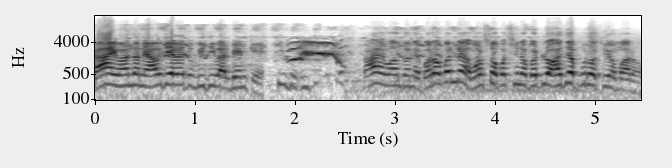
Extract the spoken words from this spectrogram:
કાંઈ વાંધો નહીં આવજે હવે તું બીજી વાર બેંકે કાંઈ વાંધો નહીં બરોબર ને? વર્ષો પછીનો બદલો આજે પૂરો થયો મારો.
